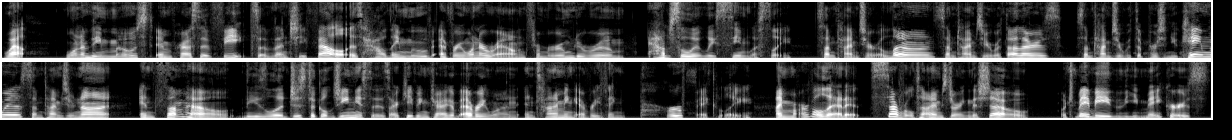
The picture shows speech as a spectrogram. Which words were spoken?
Well, one of the most impressive feats of Then She Fell is how they move everyone around from room to room absolutely seamlessly. Sometimes you're alone, sometimes you're with others, sometimes you're with the person you came with, sometimes you're not. And somehow, these logistical geniuses are keeping track of everyone and timing everything perfectly. I marveled at it several times during the show, which maybe the makers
